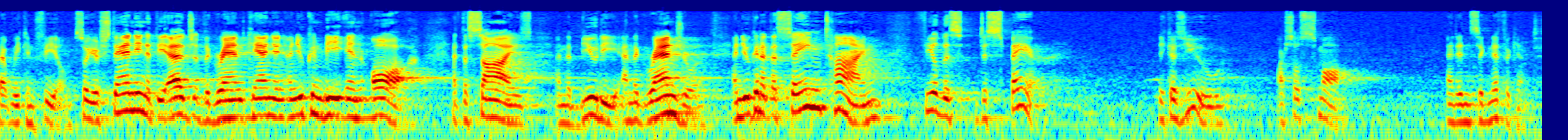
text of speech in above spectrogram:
that we can feel. So you're standing at the edge of the Grand Canyon and you can be in awe at the size and the beauty and the grandeur. And you can at the same time feel this despair because you are so small and insignificant.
